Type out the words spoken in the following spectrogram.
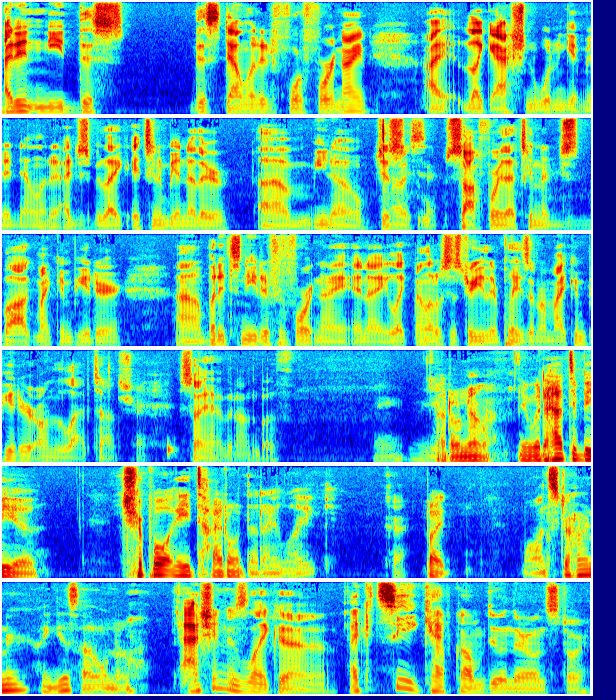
i didn't need this this downloaded for fortnite i like Ashen wouldn't get me to download it i'd just be like it's gonna be another um you know Oh, just see. software that's gonna just bog my computer uh, but it's needed for fortnite and i like my little sister either plays it on my computer or on the laptop Sure. so i have it on both I don't know. It would have to be a triple A title that I like. Okay. But Monster Hunter, I guess I don't know. Ashen is like uh I could see Capcom doing their own store.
